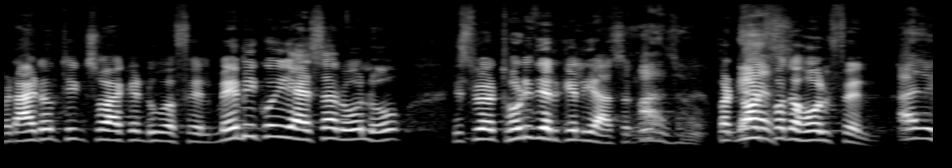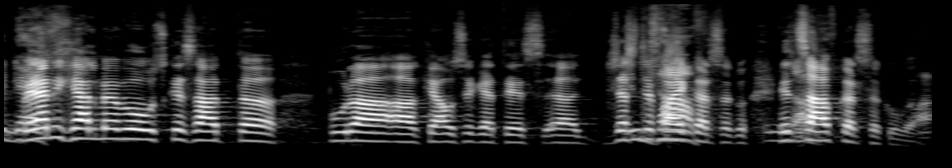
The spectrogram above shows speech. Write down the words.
but I don't think so I can do a film मे भी कोई ऐसा रोल हो जिसमें थोड़ी देर के लिए आ सकूँ but not for the whole film मेरा नहीं ख्याल में वो उसके साथ पूरा आ, क्या उसे कहते हैं जस्टिफाई कर सकूँ इंसाफ। कर सकूँगा।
